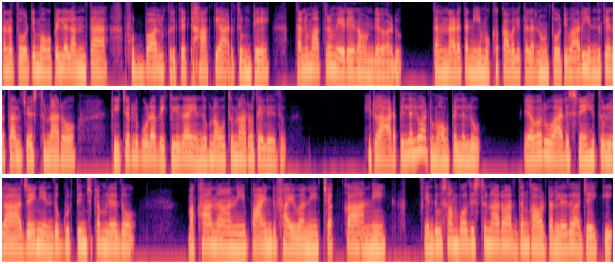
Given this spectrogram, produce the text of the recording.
తన తోటి మగపిల్లలంతా ఫుట్బాల్ క్రికెట్ హాకీ ఆడుతుంటే తను మాత్రం వేరేగా ఉండేవాడు. తన నడకని ముఖ కవలికలను తోటివారు ఎందుకు ఎగతాళి చేస్తున్నారో టీచర్లు కూడా వెకిలిగా ఎందుకు నవ్వుతున్నారో తెలియదు. ఇటు ఆడపిల్లలు అటు మగపిల్లలు. ఎవరు వారి స్నేహితుల్లా అజయ్ని ఎందుకు గుర్తించటం లేదో మఖానా అని పాయింట్ ఫైవ్ అని చెక్క అని ఎందుకు సంబోధిస్తున్నారో అర్థం కావటం లేదు అజయ్కి.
